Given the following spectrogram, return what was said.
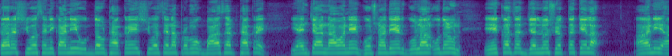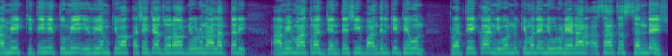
तर शिवसैनिकांनी उद्धव ठाकरे शिवसेना प्रमुख बाळासाहेब ठाकरे यांच्या नावाने घोषणा देत गुलाल उधळून एकच जल्लोष व्यक्त केला. आणि आम्ही कितीही तुम्ही ई व्ही एम किंवा कशाच्या जोरावर निवडून आलात तरी आम्ही मात्र जनतेशी बांधिलकी ठेवून प्रत्येक निवडणुकीमध्ये निवडून येणार असाच संदेश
